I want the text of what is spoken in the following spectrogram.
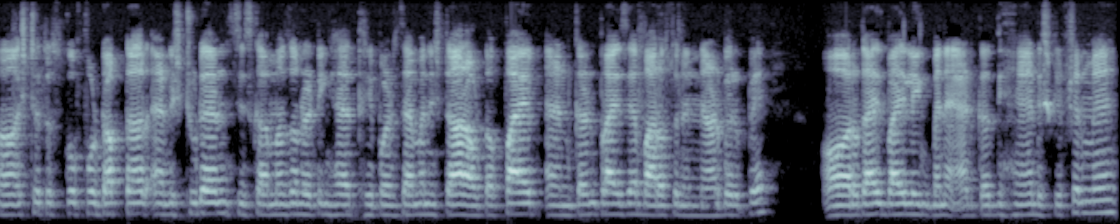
stethoscope for doctor and students इसका अमेजोन रेटिंग है three point seven star out of five and current price है बारह सौ निन्यानवे रुपये और गाइस बाई लिंक मैंने ऐड कर दी हैं डिस्क्रिप्शन में।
